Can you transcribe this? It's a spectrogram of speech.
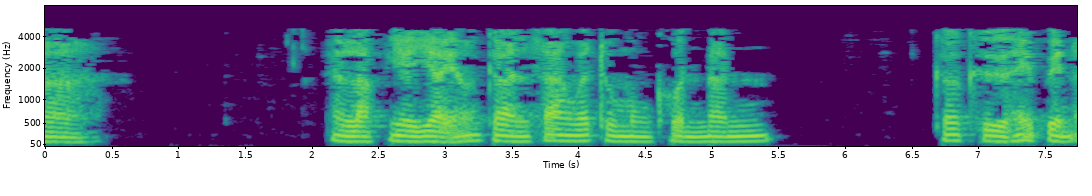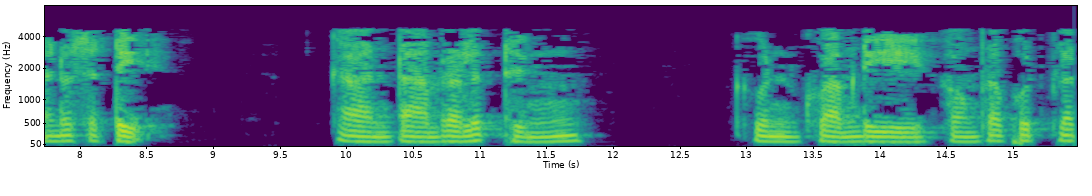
มา หลักใหญ่ ๆ ของการสร้างวัตถุมงคลนั้น ก็คือให้เป็นอนุสติ การตามระลึกถึง คุณความดีของพระพุทธพระ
